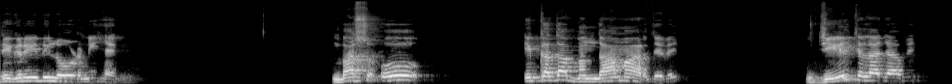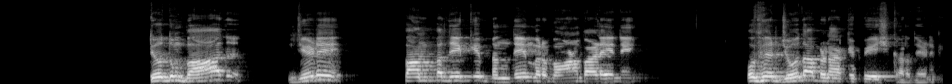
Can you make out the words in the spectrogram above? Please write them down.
ਡਿਗਰੀ ਦੀ ਲੋੜ ਨਹੀਂ ਹੈਗੀ। ਬਸ ਉਹ ਇੱਕ ਅੱਧਾ ਬੰਦਾ ਮਾਰ ਦੇਵੇ, ਜੇਲ੍ਹ ਚਲਾ ਜਾਵੇ ਤੇ ਉਦੋਂ ਬਾਅਦ ਜਿਹੜੇ ਪੰਪ ਦੇ ਕੇ ਬੰਦੇ ਮਰਵਾਉਣ ਵਾਲੇ ਨੇ, ਉਹ ਫਿਰ ਯੋਧਾ ਬਣਾ ਕੇ ਪੇਸ਼ ਕਰ ਦੇਣਗੇ।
